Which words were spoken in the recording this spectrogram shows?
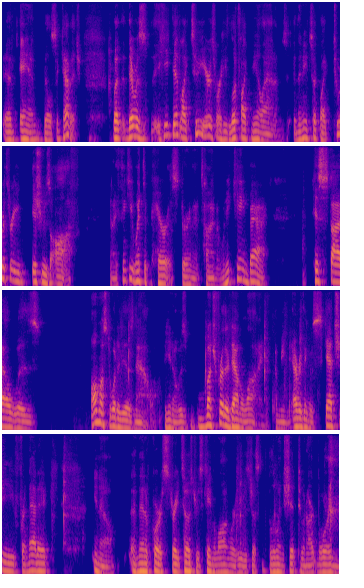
and, and Bill Sienkiewicz. But there was he did like two years where he looked like Neal Adams, and then he took like two or three issues off, and I think he went to Paris during that time. And when he came back, his style was almost what it is now. You know, it was much further down the line. I mean, everything was sketchy, frenetic, you know. And then, of course, Stray Toasters came along where he was just gluing shit to an artboard. And,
